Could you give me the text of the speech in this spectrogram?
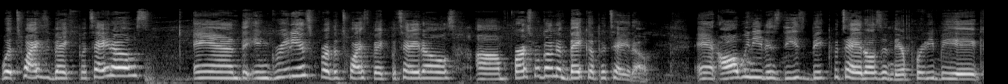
with twice baked potatoes and the ingredients for the twice baked potatoes. Um, first, we're gonna bake a potato, and all we need is these big potatoes, and they're pretty big.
